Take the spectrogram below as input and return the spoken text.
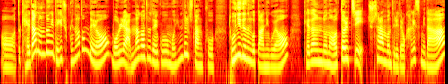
어 또 계단 운동이 되게 좋긴 하던데요. 멀리 안 나가도 되고 뭐 힘들지도 않고 돈이 드는 것도 아니고요. 계단 운동은 어떨지 추천 한번 드리도록 하겠습니다.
